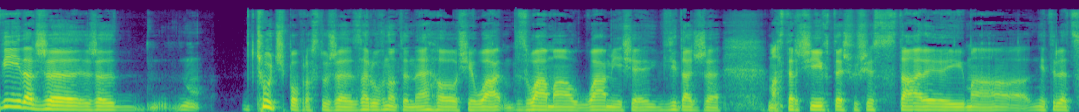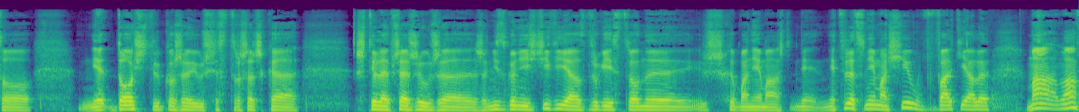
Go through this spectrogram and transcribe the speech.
widać, że, że czuć po prostu, że zarówno ten echo się ła złamał, łamie się, widać, że Master Chief też już jest stary i ma nie tyle co nie dość, tylko że już jest troszeczkę już tyle przeżył, że, że nic go nie zdziwi, a z drugiej strony już chyba nie ma, nie, nie tyle co nie ma sił walki, ale ma, ma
